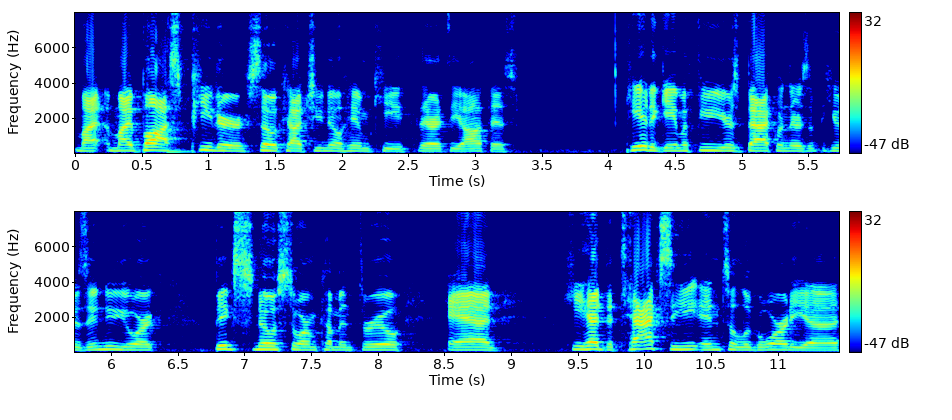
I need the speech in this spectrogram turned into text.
my my boss Peter Sokach, you know him, Keith, there at the office. He had a game a few years back when there's he was in New York, big snowstorm coming through, and he had to taxi into LaGuardia,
